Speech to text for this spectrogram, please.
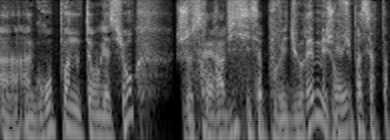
un- un gros point d'interrogation. Je serais ravi si ça pouvait durer, mais j'en Ah oui. suis pas certain.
